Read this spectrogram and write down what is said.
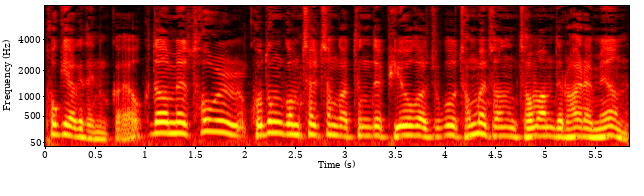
포기하게 되니까요. 그 다음에 서울 고등검찰청 같은데 비워가지고 정말 저는 저 마음대로 하려면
